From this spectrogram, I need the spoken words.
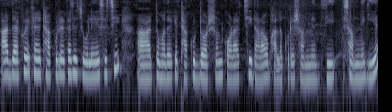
আর দেখো, এখানে ঠাকুরের কাছে চলে এসেছি আর তোমাদেরকে ঠাকুর দর্শন করাচ্ছি। দাঁড়াও ভালো করে সামনে দি- সামনে গিয়ে।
